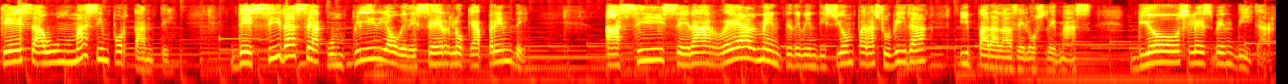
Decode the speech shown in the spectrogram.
que es aún más importante. Decídase a cumplir y a obedecer lo que aprende. Así será realmente de bendición para su vida y para las de los demás. Dios les bendiga.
